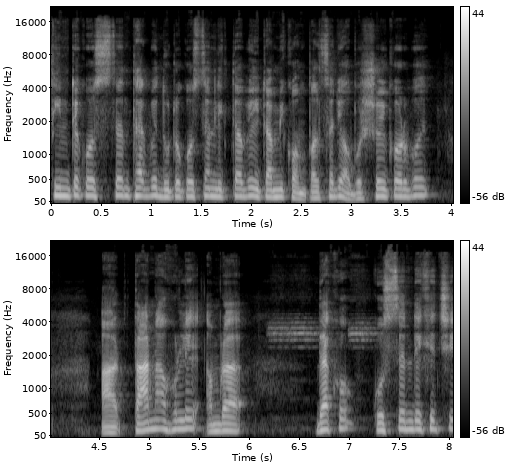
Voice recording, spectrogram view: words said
তিনটে কোশ্চেন থাকবে, দুটো কোশ্চেন লিখতে হবে, এটা আমি কম্পালসারি অবশ্যই করব। আর তা না হলে আমরা, দেখো, কোশ্চেন রেখেছি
